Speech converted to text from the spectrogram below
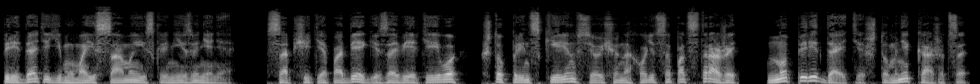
передайте ему мои самые искренние извинения. Сообщите о побеге, заверьте его, что принц Кирин все еще находится под стражей, но передайте, что мне кажется,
